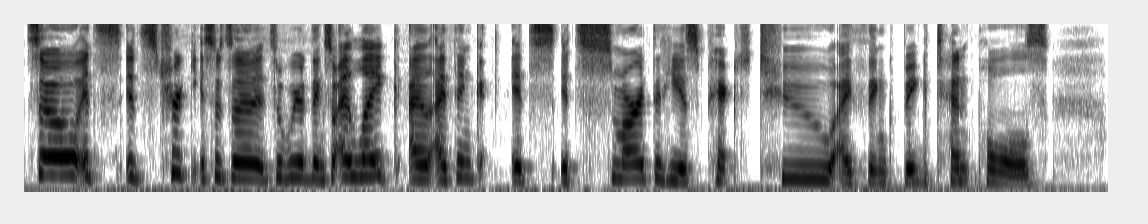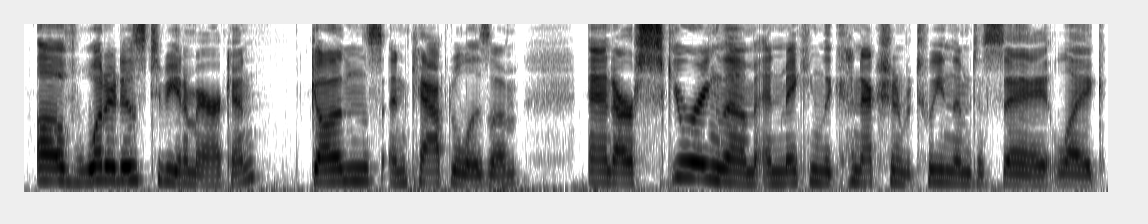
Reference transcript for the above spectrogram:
So it's it's tricky. So it's a it's a weird thing. So I like I, I think it's it's smart that he has picked two I think big tent poles of what it is to be an American, guns and capitalism, and are skewering them and making the connection between them to say like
